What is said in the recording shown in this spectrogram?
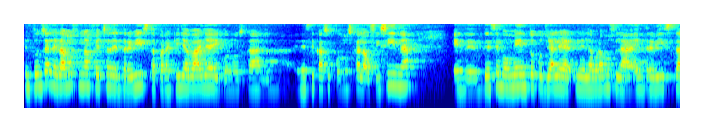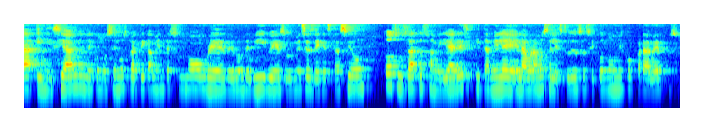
Entonces le damos una fecha de entrevista para que ella vaya y conozca, en este caso conozca la oficina. En, ese momento pues ya le, elaboramos la entrevista inicial donde conocemos prácticamente su nombre, de dónde vive, sus meses de gestación, todos sus datos familiares y también le elaboramos el estudio socioeconómico para ver pues,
